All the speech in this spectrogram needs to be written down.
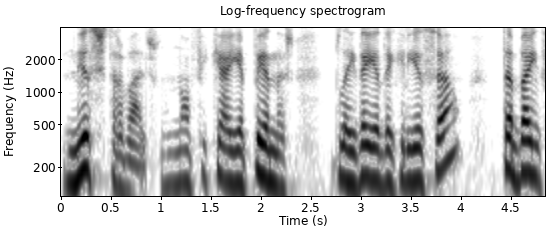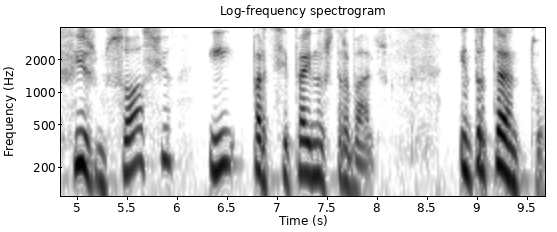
nesses trabalhos. Não fiquei apenas pela ideia da criação, também fiz-me sócio e participei nos trabalhos. Entretanto,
